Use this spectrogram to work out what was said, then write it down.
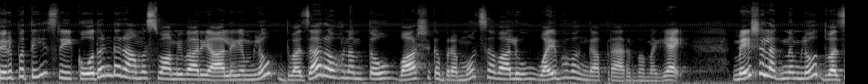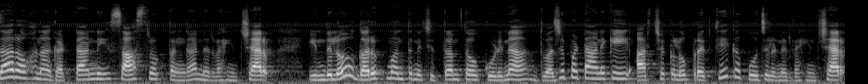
తిరుపతి శ్రీ కోదండరామస్వామి వారి ఆలయంలో ధ్వజారోహణంతో వార్షిక బ్రహ్మోత్సవాలు వైభవంగా ప్రారంభమయ్యాయి. మేషలగ్నంలో ధ్వజారోహణ ఘట్టాన్ని శాస్త్రోక్తంగా నిర్వహించారు. ఇందులో గరుక్మంతుని చిత్రంతో కూడిన ధ్వజపటానికి అర్చకులు ప్రత్యేక పూజలు నిర్వహించారు.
